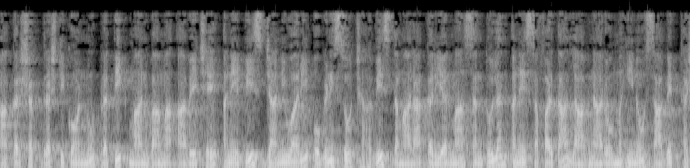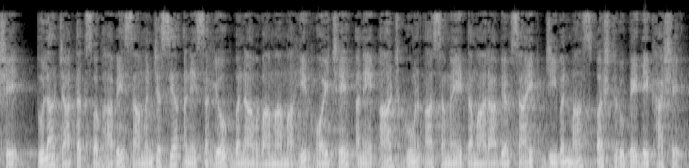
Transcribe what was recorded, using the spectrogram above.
આકર્ષક દ્રષ્ટિકોણનું પ્રતીક માનવામાં આવે છે અને વીસ જાન્યુઆરી ઓગણીસો છવ્વીસ તમારા કરિયરમાં સંતુલન અને સફળતા લાવનારો મહિનો સાબિત થશે. તુલા જાતક સ્વભાવે સામંજસ્ય અને સહયોગ બનાવવામાં માહિર હોય છે અને આ જ ગુણ આ સમયે તમારા વ્યવસાયિક જીવનમાં સ્પષ્ટ રૂપે દેખાશે.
